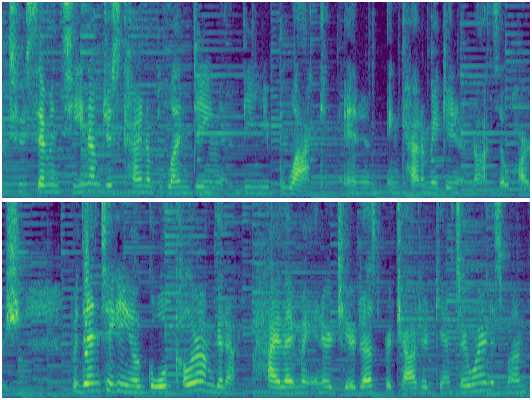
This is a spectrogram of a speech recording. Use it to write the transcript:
MAC 217, I'm just kind of blending the black and, and kind of making it not so harsh. But then taking a gold color, I'm going to highlight my inner tear duct for Childhood Cancer Awareness Month.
